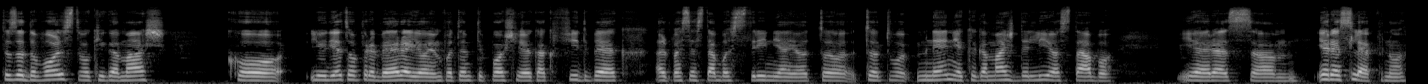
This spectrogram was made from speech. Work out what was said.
to zadovoljstvo, ki ga imaš, ko ljudje to preberejo in potem ti pošljajo kak feedback ali pa se s tabo strinjajo, to, to tvoje mnenje, ki ga imaš, delijo s tabo, je res, um, je res lepno.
